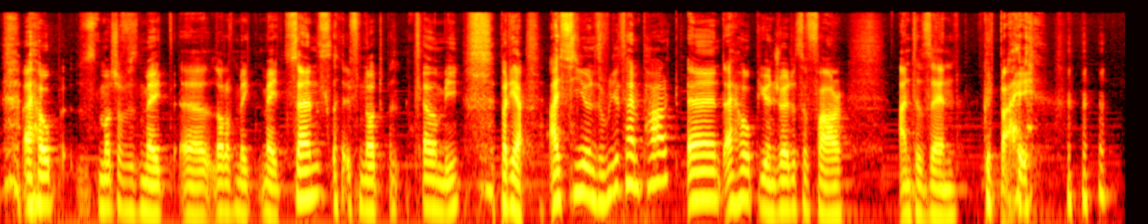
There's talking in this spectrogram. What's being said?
I hope much of this made a uh, lot of make, made sense. if not, tell me. But yeah, I see you in the real time part, and I hope you enjoyed it so far. Until then, goodbye.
